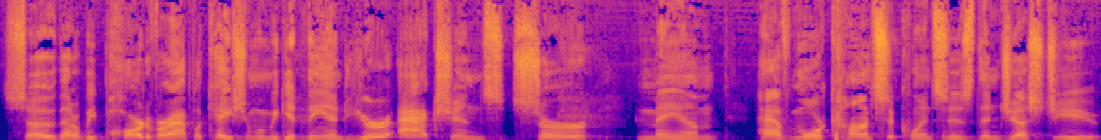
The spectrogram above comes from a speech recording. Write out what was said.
So that'll be part of our application when we get to the end. Your actions, sir, ma'am, have more consequences than just you.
